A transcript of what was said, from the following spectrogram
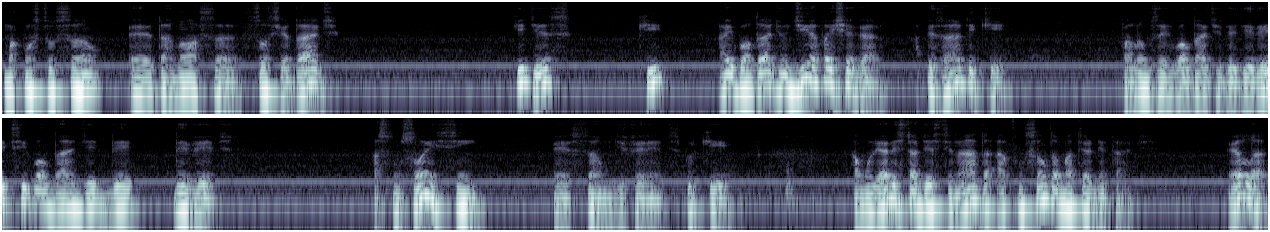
uma construção é, da nossa sociedade que diz que a igualdade um dia vai chegar, apesar de que falamos em igualdade de direitos e igualdade de deveres. As funções, sim, é, são diferentes, porque a mulher está destinada à função da maternidade. Ela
